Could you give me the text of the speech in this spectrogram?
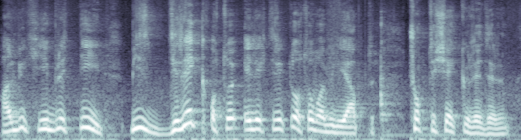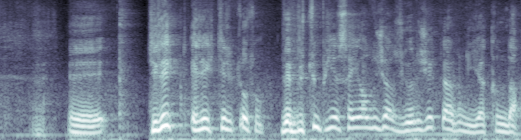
Halbuki hibrit değil. Biz direkt oto, elektrikli otomobili yaptık. Çok teşekkür ederim. Ee, direkt elektrikli otomobil ve bütün piyasayı alacağız. Görecekler bunu yakında.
